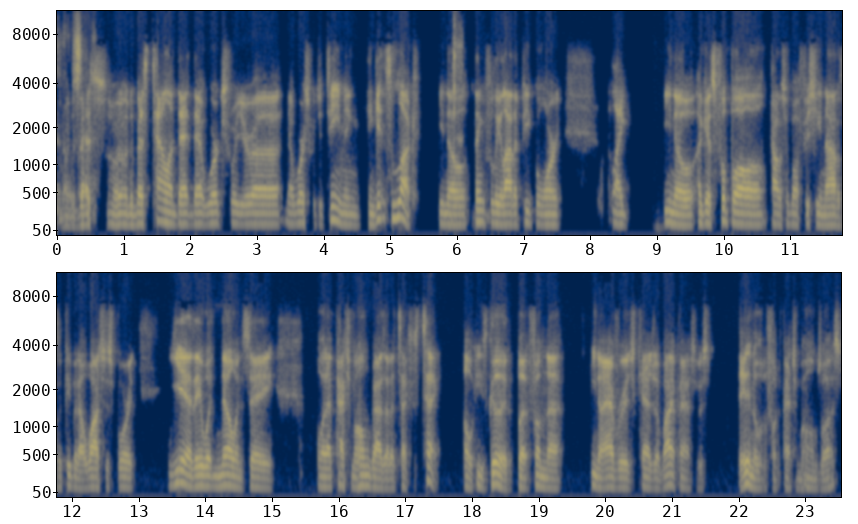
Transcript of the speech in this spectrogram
You know, or the so. best or the best talent that that works for your uh that works with your team and, and getting some luck. You know, thankfully a lot of people weren't like, you know, I guess football, college football aficionados and people that watch the sport, yeah, they would know and say, "Oh, that Patrick Mahomes guy's out of Texas Tech. Oh, he's good." But from the, you know, average casual bypassers, they didn't know who the fuck Patrick Mahomes was.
